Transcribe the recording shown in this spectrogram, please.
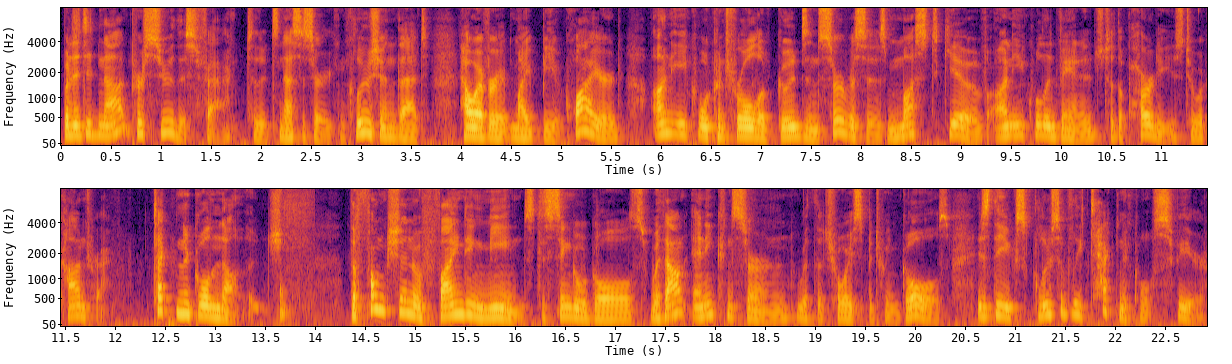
but it did not pursue this fact to its necessary conclusion that, however it might be acquired, unequal control of goods and services must give unequal advantage to the parties to a contract. Technical knowledge. The function of finding means to single goals without any concern with the choice between goals is the exclusively technical sphere.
